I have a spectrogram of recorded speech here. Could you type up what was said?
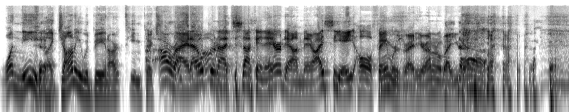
one knee like Johnny would be in our team picture? All right. I hope they're not sucking air down there. I see eight Hall of Famers right here. I don't know about you guys.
